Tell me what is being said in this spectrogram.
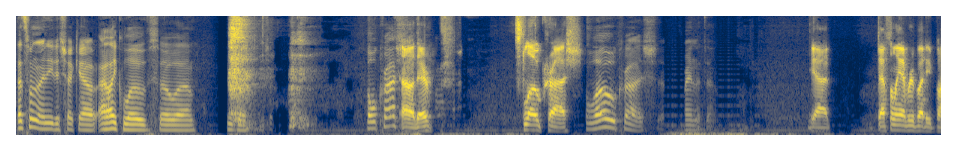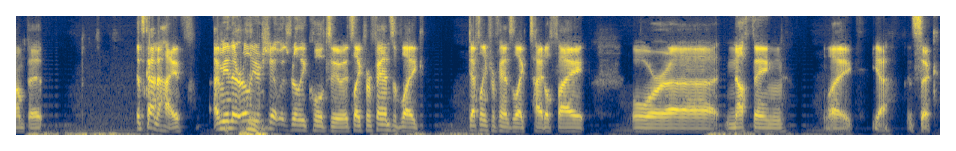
That's one I need to check out. I like Loathe, so uh, need Soul Crush. Oh, they're slow crush. Slow Crush. Writing that down. Yeah, definitely everybody bump it. It's kind of hype. I mean, the earlier shit was really cool too. It's like for fans of like, definitely for fans of like Title Fight or uh Nothing. Like, yeah, it's sick.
